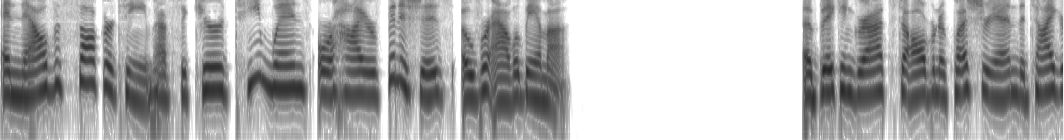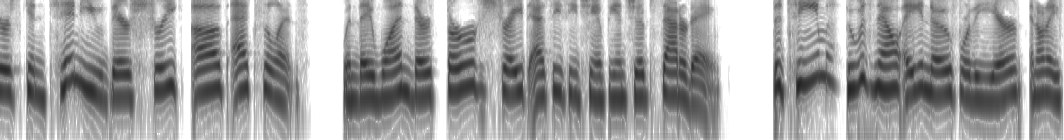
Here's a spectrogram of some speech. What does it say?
and now the soccer team have secured team wins or higher finishes over Alabama. A big congrats to Auburn Equestrian. The Tigers continued their streak of excellence when they won their third straight SEC championship Saturday. The team, who is now 8 0 for the year and on a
